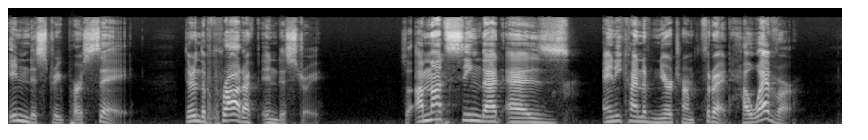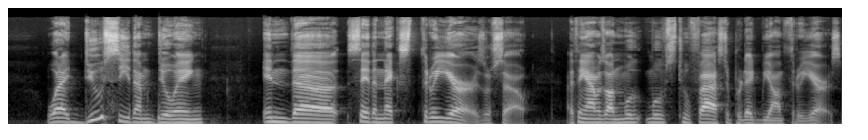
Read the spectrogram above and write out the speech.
industry per se. They're in the product industry. So I'm not seeing that as any kind of near-term threat. However, what I do see them doing in the say the next 3 years or so. I think Amazon mo- moves too fast to predict beyond 3 years.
